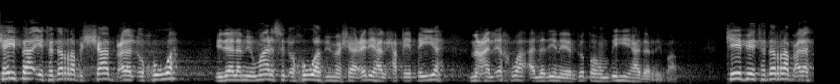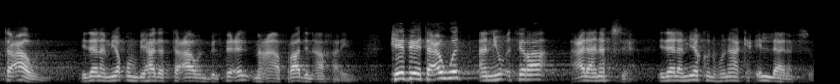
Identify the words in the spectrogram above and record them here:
كيف يتدرب الشاب على الأخوة إذا لم يمارس الأخوة بمشاعرها الحقيقية مع الإخوة الذين يربطهم به هذا الرباط؟ كيف يتدرب على التعاون إذا لم يقم بهذا التعاون بالفعل مع أفراد آخرين؟ كيف يتعود أن يؤثر على نفسه إذا لم يكن هناك إلا نفسه؟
